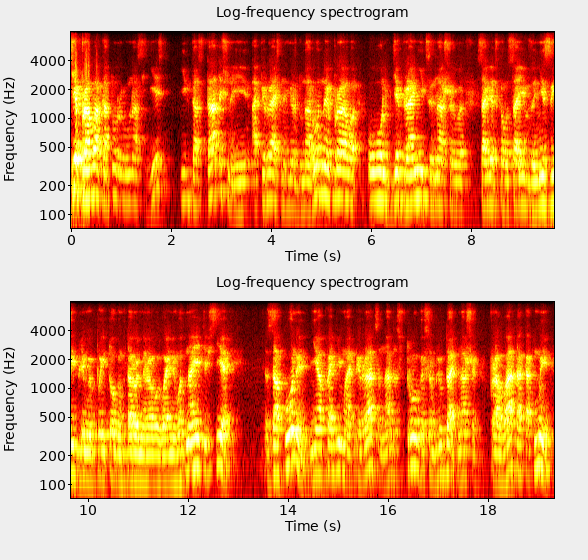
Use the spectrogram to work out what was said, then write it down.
Те права, которые у нас есть, их достаточно, и опираясь на международное право ООН, где границы нашего Советского Союза незыблемы по итогам Второй мировой войны, вот на эти все законы необходимо опираться, надо строго соблюдать наши права, так как мы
